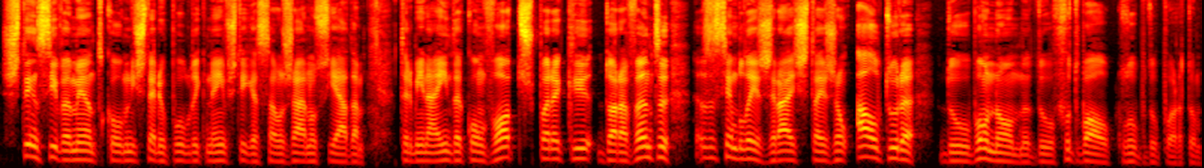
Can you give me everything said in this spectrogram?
extensivamente com o Ministério Público na investigação já anunciada. Termina ainda com votos para que, doravante, as Assembleias Gerais estejam à altura do bom nome do Futebol Clube do Porto.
